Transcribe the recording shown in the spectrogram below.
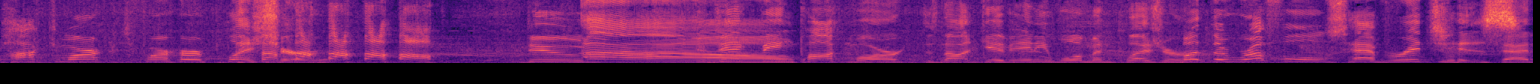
pockmarked for her pleasure. Dude. oh. Dick being pockmarked does not give any woman pleasure. But the ruffles have ridges. that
